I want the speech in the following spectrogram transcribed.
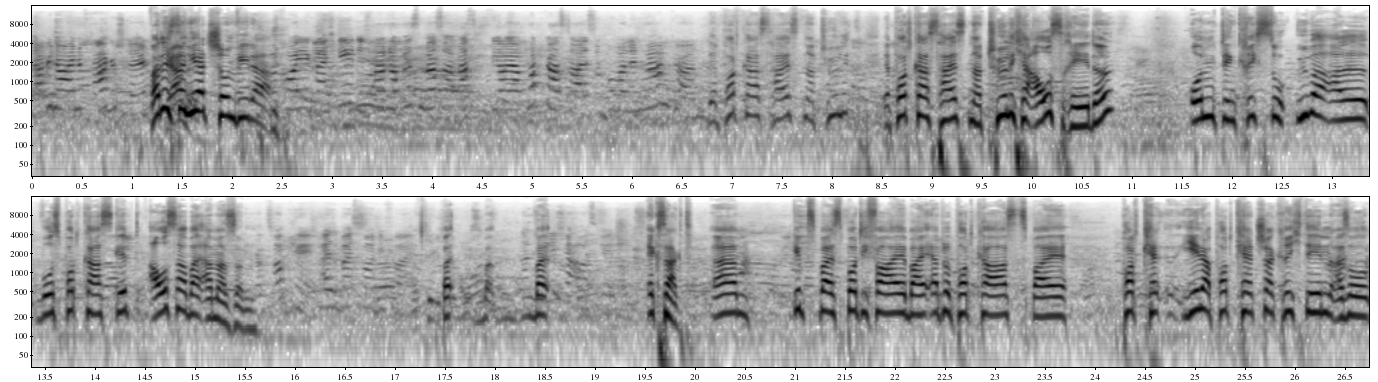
Darf ich noch eine Frage stellen? Was ist denn jetzt schon wieder? Bevor ihr gleich geht, ich wollte noch wissen, was, was, wie euer Podcast heißt und wo man den hören kann. Der Podcast heißt natürlich, der Podcast heißt natürliche Ausrede und den kriegst du überall, wo es Podcasts gibt, außer bei Amazon. Okay, also bei Spotify. Bei, bei, bei, exakt. Ähm, gibt's bei Spotify, bei Apple Podcasts, bei Podca jeder Podcatcher kriegt den, also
